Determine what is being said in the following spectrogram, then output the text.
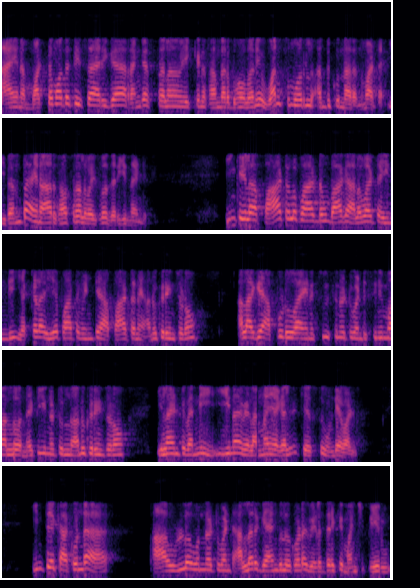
ఆయన మొట్టమొదటిసారిగా రంగస్థలం ఎక్కిన సందర్భంలోనే వన్స్ మోర్లు అందుకున్నారనమాట ఇదంతా ఆయన ఆరు సంవత్సరాల వయసులో జరిగిందండి. ఇంకా ఇలా పాటలు పాడడం బాగా అలవాటైంది. ఎక్కడ ఏ పాట వింటే ఆ పాటని అనుకరించడం అలాగే అప్పుడు ఆయన చూసినటువంటి సినిమాల్లో నటీనటులను అనుకరించడం ఇలాంటివన్నీ ఈయన వీళ్ళ అన్నయ్య కలిసి చేస్తూ ఉండేవాళ్ళు. ఇంతే కాకుండా ఆ ఊళ్ళో ఉన్నటువంటి అల్లరి గ్యాంగులో కూడా వీళ్ళిద్దరికి మంచి పేరు.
